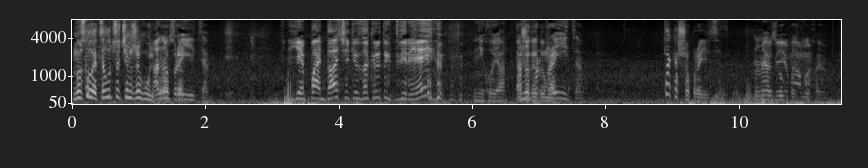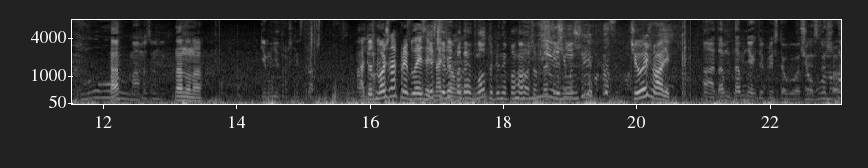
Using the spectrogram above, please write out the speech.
Ну слухай, це лучше, ніж Жигуль. А ну просто. проїдься. Ебать, датчики закрытых дверей? Ніхуя. А А що ну ти про- думав? проїдься. Так, а що проїдеться? Ну я звук Твоя мама. послухаю. А? Мама звонит. На ну на. И мне трошки страшно. А тут можна приблизити Если на цьому? випаде дно, тобі не поможе. Це ремінь. Чуєш, Валік? А, там, там негде пристегиваться, если что.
